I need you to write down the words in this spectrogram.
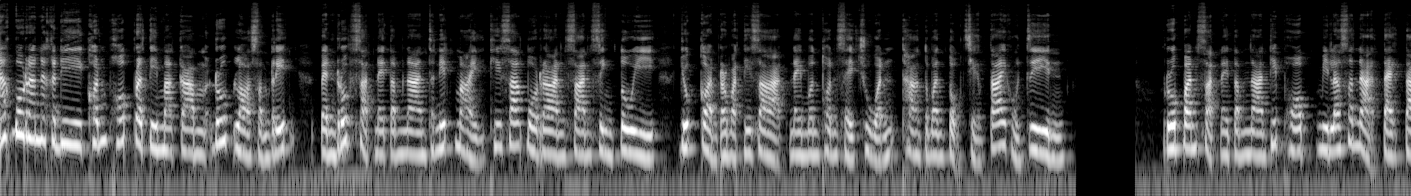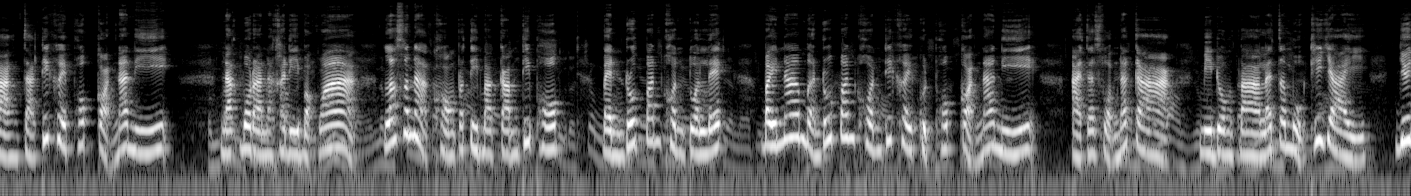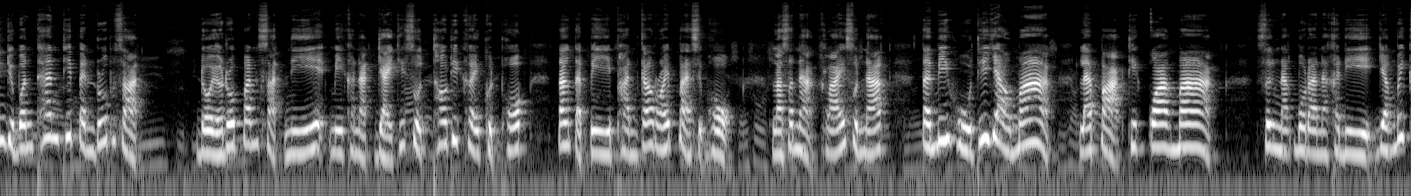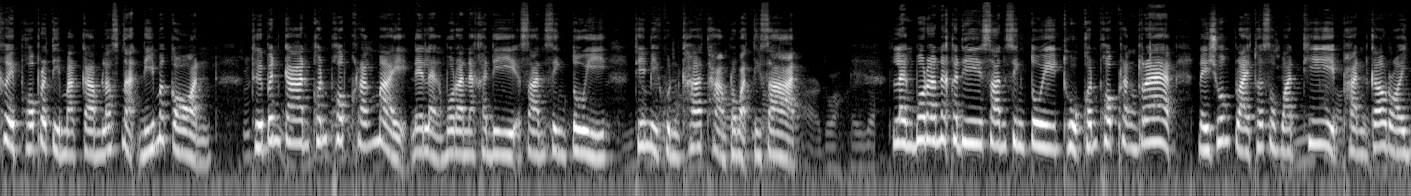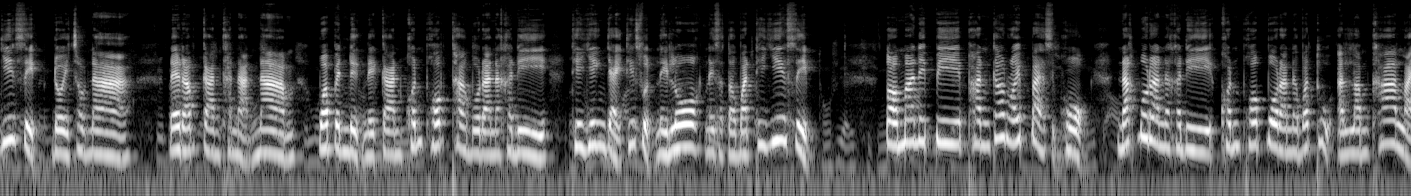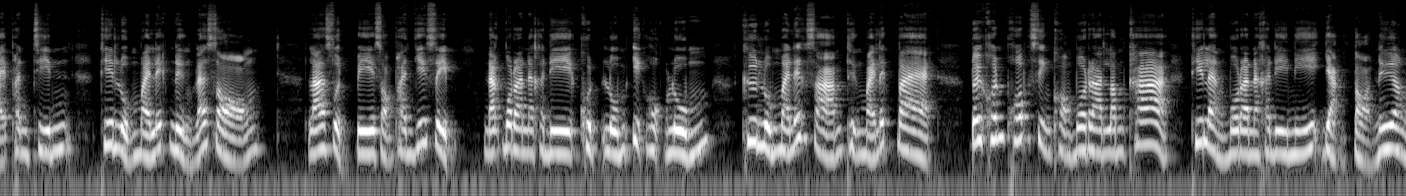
นักโบราณคดีค้นพบประติมากรรมรูปหล่อสำริดเป็นรูปสัตว์ในตำนานชนิดใหม่ที่ซากโบราณซานซิงตุย ยุคก่อนประวัติศาสตร์ในมณฑลเสฉวนทางตะวันตกเฉียงใต้ของจีน รูปปั้นสัตว์ในตำนานที่พบมีลักษณะแตกต่างจากที่เคยพบก่อนหน้านี้ นักโบราณคดีบอกว่า ลักษณะของประติมากรรมที่พบ เป็นรูปปั้นคนตัวเล็ก ใบหน้าเหมือนรูปปั้นคนที่เคยขุดพบก่อนหน้านี้อาจจะสวมหน้ากาก มีดวงตาและจมูกที่ใหญ่ ยืนอยู่บนแท่นที่เป็นรูปสัตว์ โดยรูปปั้นสัตว์นี้มีขนาดใหญ่ที่สุดเท่าที่เคยขุดพบ ตั้งแต่ปี 1986 ลักษณะคล้ายสุนัข แต่มีหูที่ยาวมาก และปากที่กว้างมาก ซึ่งนักโบราณคดียังไม่เคยพบประติมากรรมลักษณะนี้มาก่อน ถือเป็นการค้นพบครั้งใหม่ในแหล่งโบราณคดีซานซิงตุย ที่มีคุณค่าทางประวัติศาสตร์แหล่งโบราณคดีซานซิงตุยถูกค้นพบครั้งแรกในช่วงปลายทศวรรษที่ 1920 โดยชาวนา ได้รับการขนานนามว่าเป็นหนึ่งในการค้นพบทางโบราณคดีที่ยิ่งใหญ่ที่สุดในโลกในศตวรรษที่ 20 ต่อมาในปี 1986 นักโบราณคดีค้นพบโบราณวัตถุอันล้ำค่าหลายพันชิ้น ที่หลุมหมายเลข1และ 2 ล่าสุดปี 2020 นักโบราณคดีขุดหลุมอีก 6 หลุม คือหลุมหมายเลข 3 ถึงหมายเลข 8 โดยค้นพบสิ่งของโบราณล้ำค่าที่แหล่งโบราณคดีนี้อย่างต่อเนื่อง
